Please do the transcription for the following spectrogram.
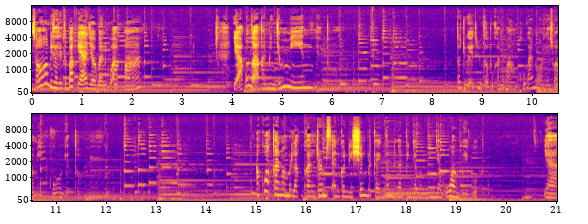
So bisa ditebak ya jawabanku apa? Ya aku nggak akan minjemin gitu. Atau juga itu juga bukan uangku kan uangnya suamiku gitu aku akan memperlakukan terms and condition berkaitan dengan pinjam meminjam uang bu ibu. Ya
